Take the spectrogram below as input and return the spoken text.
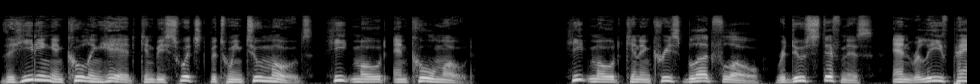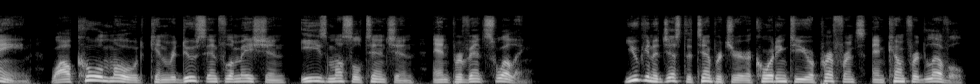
The heating and cooling head can be switched between two modes, heat mode and cool mode. Heat mode can increase blood flow, reduce stiffness, and relieve pain, while cool mode can reduce inflammation, ease muscle tension, and prevent swelling. You can adjust the temperature according to your preference and comfort level.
